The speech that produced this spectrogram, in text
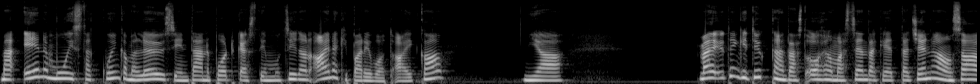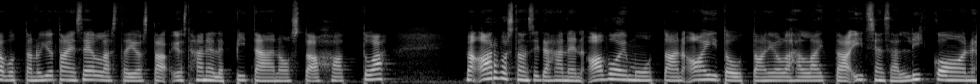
Mä en muista, kuinka mä löysin tämän podcastin, mutta siitä on ainakin pari vuotta aikaa. Ja mä jotenkin tykkään tästä ohjelmasta sen takia, että Jenna on saavuttanut jotain sellaista, josta, josta hänelle pitää nostaa hattua. Mä arvostan sitä hänen avoimuuttaan, aitouttaan, jolla hän laittaa itsensä likoon.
